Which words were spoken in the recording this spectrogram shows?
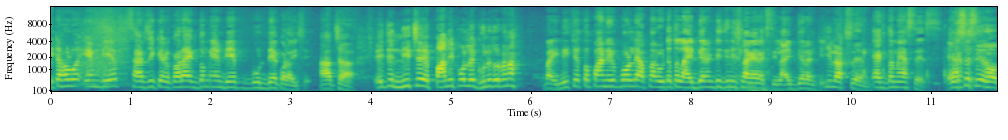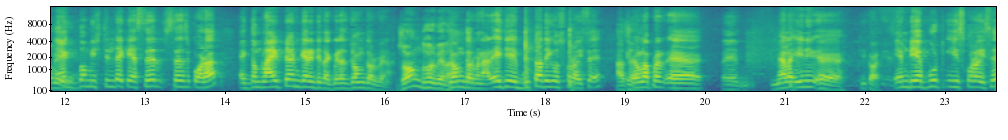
এটা হলো এমডিএফ সার্জিক্যাল করা একদম এমডিএফ বুট দিয়ে করা হয়েছে আচ্ছা এই যে নিচে পানি পড়লে ঘুনে ধরবে না? ভাই নিচে তো পানি পড়লে আপনার ওইটা তো লাইফ গ্যারান্টি জিনিস লাগাই রাখছি লাইফ গ্যারান্টি কি লাগছেন? একদম এসএস SS এর হবে? একদম স্টিলটাকে এসএস করা একদম লাইফ টাইম গ্যারান্টি থাকবে এটা জং ধরবে না। জং ধরবে না? জং ধরবে না। আর এই যে বুটটা দিয়ে ইউজ করা হয়েছে আচ্ছা। এটা হলো আপনার মেলা ইনি কি কয়? এমডিএফ বুট ইউজ করা হয়েছে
